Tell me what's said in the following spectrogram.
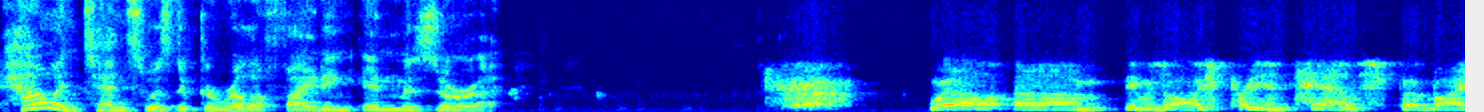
How intense was the guerrilla fighting in Missouri? Well, um, it was always pretty intense, but by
